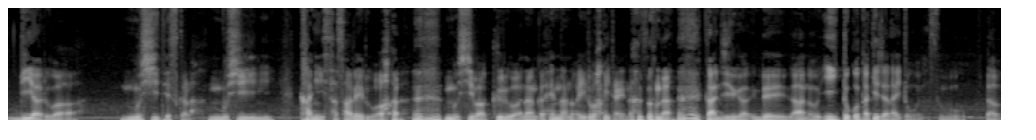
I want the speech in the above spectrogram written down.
リアルは虫ですから。虫に蚊に刺されるわ。虫は来るわ。なんか変なのがいるわみたいな そんな感じが。であのいいとこだけじゃないと思います。もう多分。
